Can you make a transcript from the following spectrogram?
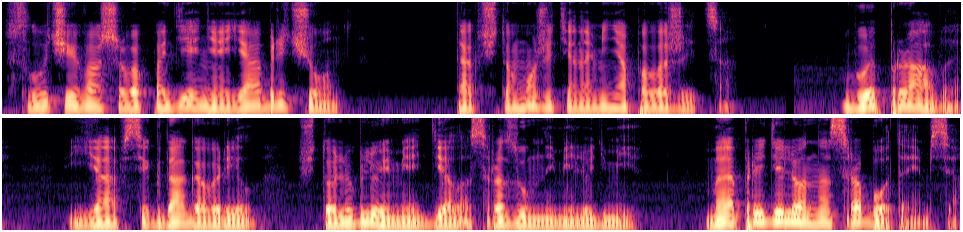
В случае вашего падения я обречен. Так что можете на меня положиться. Вы правы. Я всегда говорил, что люблю иметь дело с разумными людьми. Мы определенно сработаемся.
